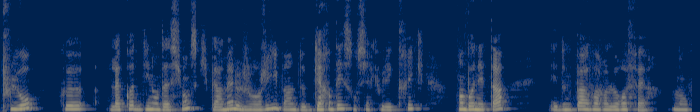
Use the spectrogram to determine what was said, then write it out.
plus haut que la cote d'inondation, ce qui permet le jour J ben, de garder son circuit électrique en bon état et de ne pas avoir à le refaire. Donc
